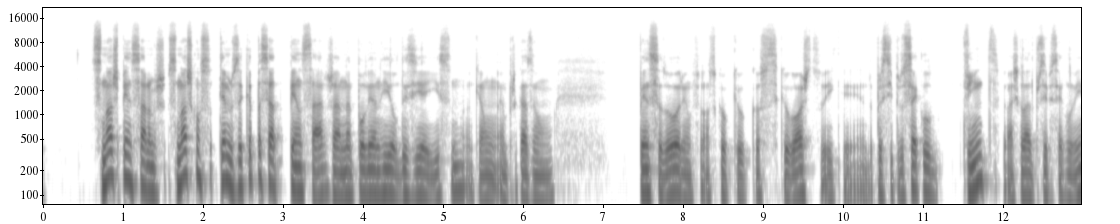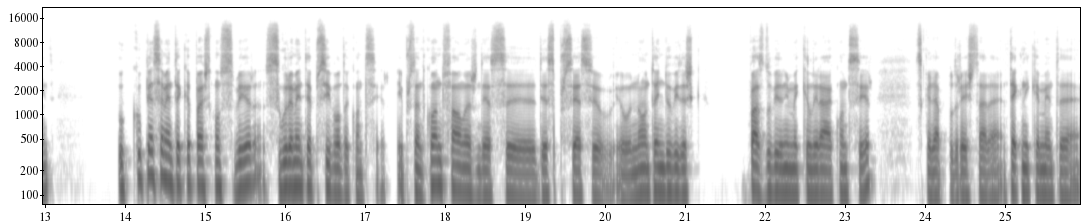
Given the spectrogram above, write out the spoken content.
se nós pensarmos, se nós temos a capacidade de pensar, já Napoleon Hill dizia isso, que é, um, é por acaso um pensador, é um filósofo que eu, que eu, que eu, que eu gosto e que é do princípio do século XX, eu acho que ele é do princípio do século XX, o que o pensamento é capaz de conceber, seguramente é possível de acontecer. E portanto, quando falas desse, desse processo, eu, eu não tenho dúvidas, quase dúvida nenhuma que ele irá acontecer. Se calhar poderei estar a- tecnicamente a,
